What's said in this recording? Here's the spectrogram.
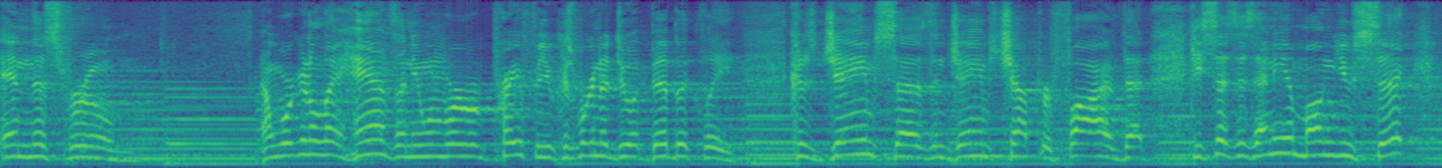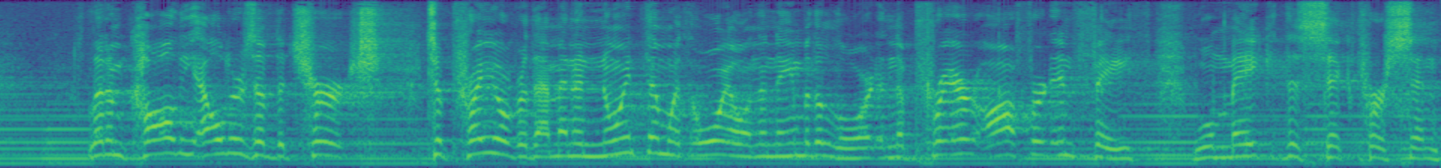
in this room. And we're going to lay hands on you when we're going to pray for you because we're going to do it biblically. Because James says in James chapter 5 that he says, Is any among you sick? Let him call the elders of the church to pray over them and anoint them with oil in the name of the Lord, and the prayer offered in faith will make the sick person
